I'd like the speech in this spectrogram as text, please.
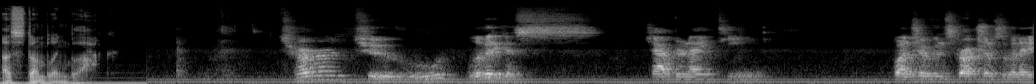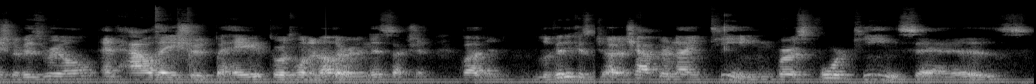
a stumbling block. Turn to Leviticus chapter 19 bunch of instructions for the nation of Israel and how they should behave towards one another in this section. But Leviticus uh, chapter 19, verse 14 says,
